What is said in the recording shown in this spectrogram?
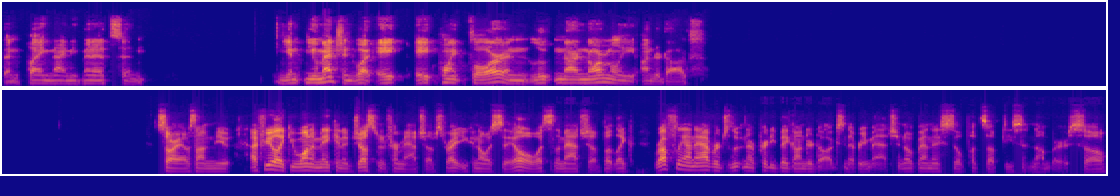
been playing ninety minutes and you, you mentioned what eight eight point floor and Luton are normally underdogs. Sorry, I was on mute. I feel like you want to make an adjustment for matchups, right? You can always say, "Oh, what's the matchup?" But like roughly on average, Luton are pretty big underdogs in every match, and Ogbene still puts up decent numbers. So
